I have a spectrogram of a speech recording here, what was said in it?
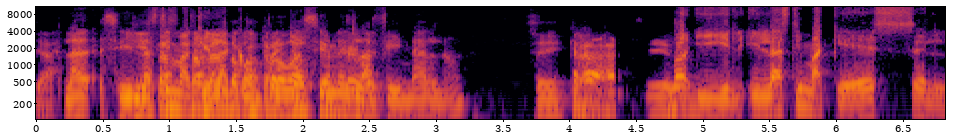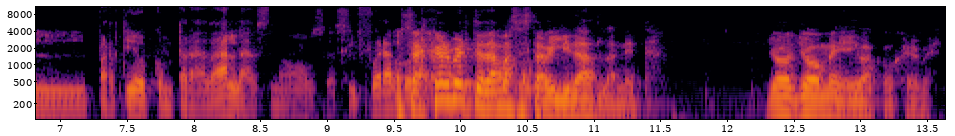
ya. La- sí, Y lástima estás que la comprobación es la final, ¿no? Sí, claro. Sí, No, es- y, y lástima que es el partido contra Dallas, ¿no? O sea, si fuera O sea, Herbert te da más estabilidad, la neta. Yo, yo me iba con Herbert.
